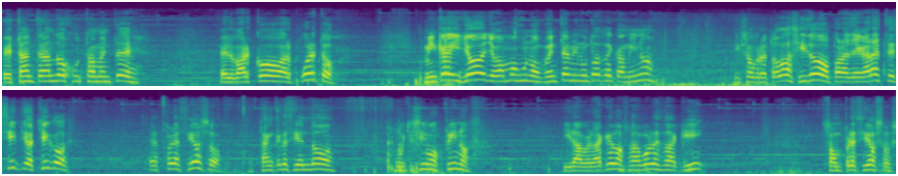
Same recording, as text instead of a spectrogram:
Está entrando justamente el barco al puerto. Mica y yo llevamos unos 20 minutos de camino. Y sobre todo ha sido para llegar a este sitio, chicos. Es precioso. Están creciendo muchísimos pinos. Y la verdad que los árboles de aquí son preciosos.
